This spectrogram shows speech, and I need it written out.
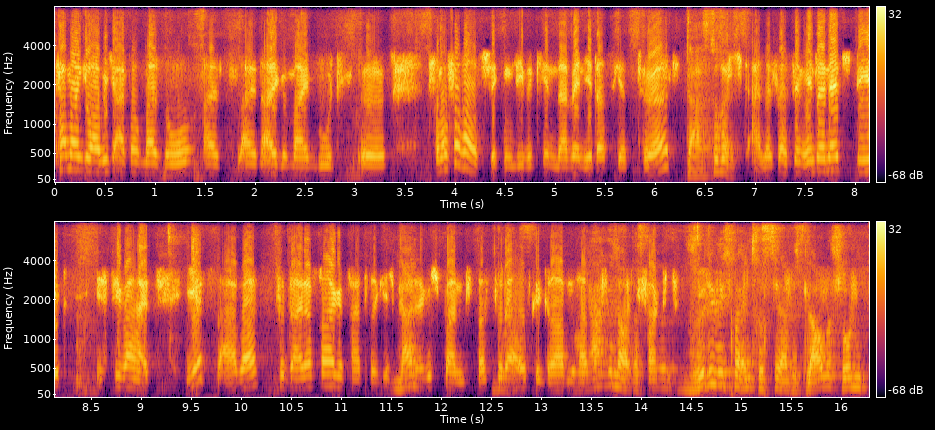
kann man, glaube ich, einfach mal so als ein Allgemeingut äh, schon mal vorausschicken, liebe Kinder, wenn ihr das jetzt hört. Da hast du recht. Nicht alles, was im Internet steht, ist die Wahrheit. Jetzt aber zu deiner Frage, Patrick. Ich bin Nein. sehr gespannt, was du da ausgegraben hast. Ja, genau. Das Fakt. würde mich mal interessieren. Aber ich glaube schon,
